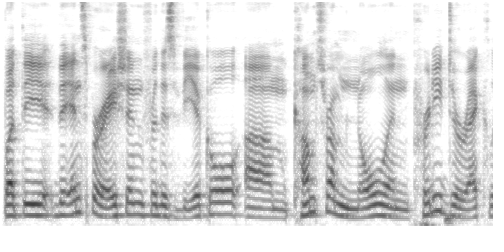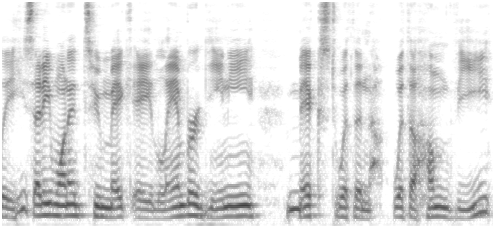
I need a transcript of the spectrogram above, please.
But the the inspiration for this vehicle um, comes from Nolan pretty directly. He said he wanted to make a Lamborghini mixed with an with a Humvee,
